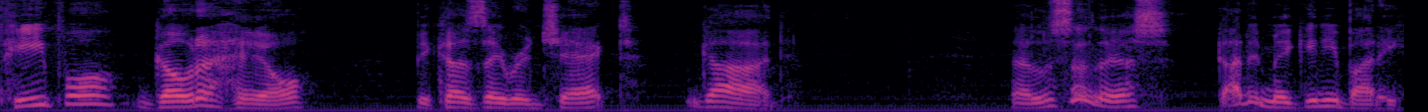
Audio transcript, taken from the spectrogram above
People go to hell because they reject God. Now, listen to this God didn't make anybody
